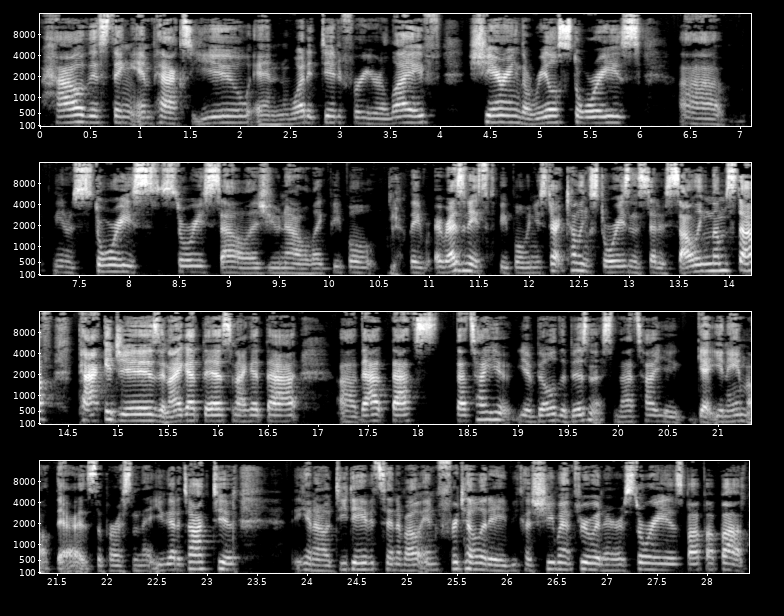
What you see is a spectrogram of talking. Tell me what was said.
how this thing impacts you and what it did for your life, sharing the real stories. Uh, you know, stories stories sell, as you know. Like people, yeah. they it resonates with people when you start telling stories instead of selling them stuff, packages, and I got this and I got that uh, that that's that's how you you build a business and that's how you get your name out there as the person that you got to talk to you know dee davidson about infertility because she went through it and her story is bop bop bop.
